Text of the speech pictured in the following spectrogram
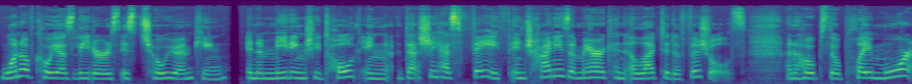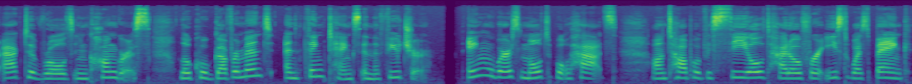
One of COA's leaders is Qiu Yuanping. In a meeting, she told Ng that she has faith in Chinese American elected officials and hopes they'll play more active roles in Congress, local government, and think tanks in the future. Ng wears multiple hats. On top of his CEO title for East West Bank,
